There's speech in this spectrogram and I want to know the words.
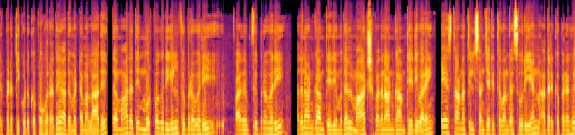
ஏற்படுத்தி கொடுக்க போகிறது. அது மட்டுமல்லாது இந்த மாதத்தின் முற்பகுதியில் பிப்ரவரி பிப்ரவரி பதினான்காம் தேதி முதல் மார்ச் பதினான்காம் தேதி வரை ஸ்தானத்தில் சஞ்சரித்து வந்த சூரியன் அதற்கு பிறகு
